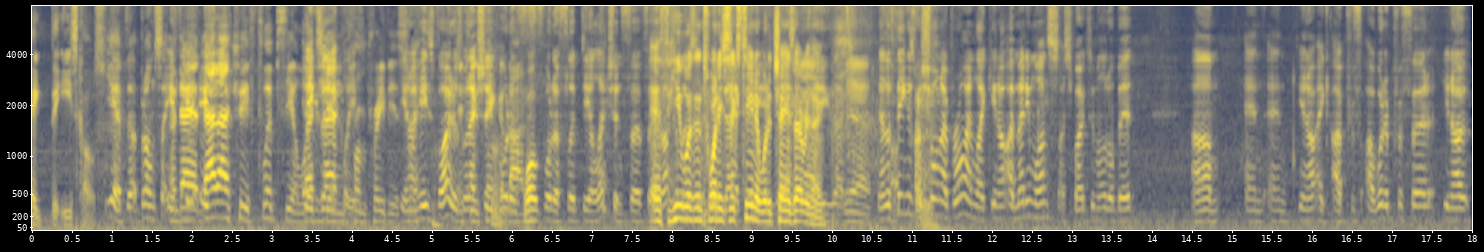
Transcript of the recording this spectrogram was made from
take the East Coast. Yeah, but, but I'm saying if, that, if, that actually flips the election exactly from previous. You know, his voters would actually would have about it. would have flipped the election for. for If he was in 2016, it would have changed Exactly, everything. exactly. Yeah. Now the thing is with Sean O'Brien, like you know, I met him once. I spoke to him a little bit, um, and and you know, I I, pref- I would have preferred you know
